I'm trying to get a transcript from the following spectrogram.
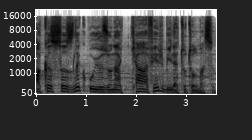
Akılsızlık uyuzuna kafir bile tutulmasın.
